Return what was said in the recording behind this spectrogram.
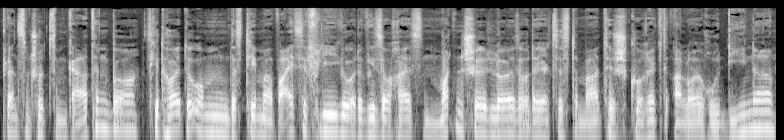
Pflanzenschutz im Gartenbau. Es geht heute um das Thema weiße Fliege oder wie sie auch heißen, Mottenschildläuse oder jetzt systematisch korrekt Aleurudina.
